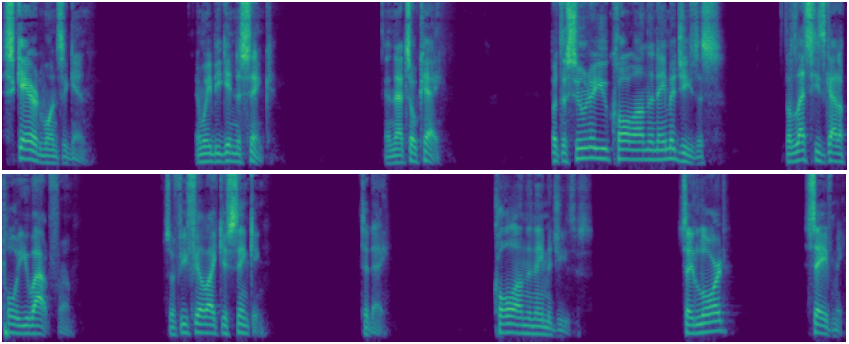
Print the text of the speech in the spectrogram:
scared once again. And we begin to sink. And that's okay. But the sooner you call on the name of Jesus, the less he's got to pull you out from. So if you feel like you're sinking today, call on the name of Jesus. Say, Lord, save me.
